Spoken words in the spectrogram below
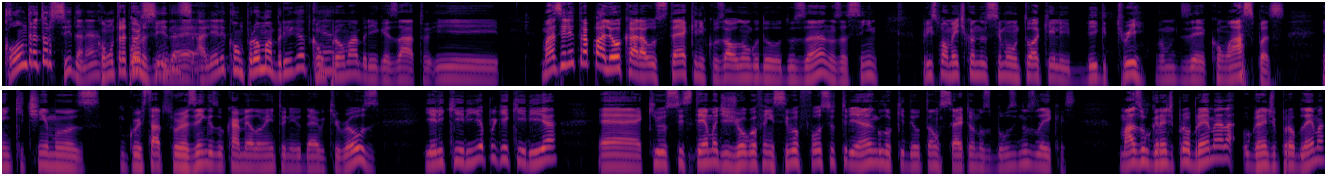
Contra a torcida, né? Contra a Porzingis, torcida, é. Ali ele comprou uma briga. porque- comprou uma briga, exato. E mas ele atrapalhou, cara, os técnicos ao longo do- dos anos, assim, principalmente quando se montou aquele Big Tree, vamos dizer, com aspas, em que tínhamos o Kristaps Porzingis, o Carmelo Anthony e o Derrick Rose, e ele queria porque queria é, que o sistema de jogo ofensivo fosse o triângulo que deu tão certo nos Bulls e nos Lakers. Mas o grande problema, era- o grande problema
